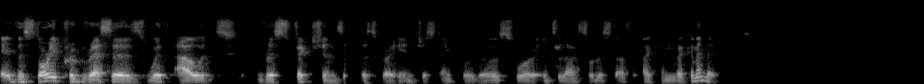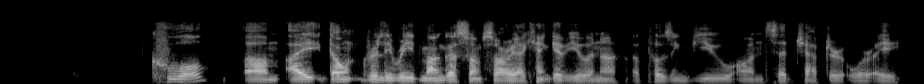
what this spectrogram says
the story progresses without restrictions is very interesting for those who are into that sort of stuff. I can recommend it. Cool. Um, I don't really read manga, so I'm sorry I can't give you an uh, opposing view on said chapter or a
